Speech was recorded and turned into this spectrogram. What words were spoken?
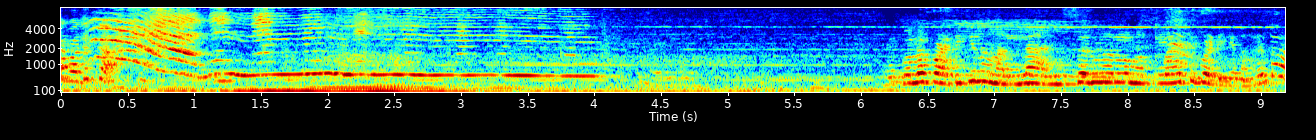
പതുക്ക. പതുക്ക അതുപോലെ പഠിക്കണം നല്ല അനുസരണമുള്ള മക്കളായിട്ട് പഠിക്കണം കേട്ടോ?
